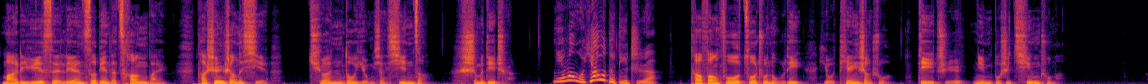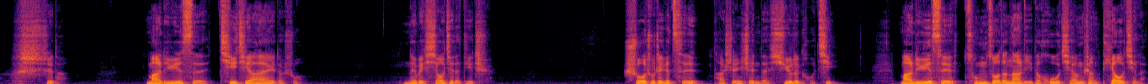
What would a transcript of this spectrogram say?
玛丽约斯脸色变得苍白，她身上的血全都涌向心脏。什么地址？您问我要的地址。他仿佛做出努力，又添上说。地址您不是清楚吗？是的，玛丽约斯凄凄哀哀的说：“那位小姐的地址。”说出这个词，他深深的吁了口气。玛丽约斯从坐在那里的护墙上跳起来，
